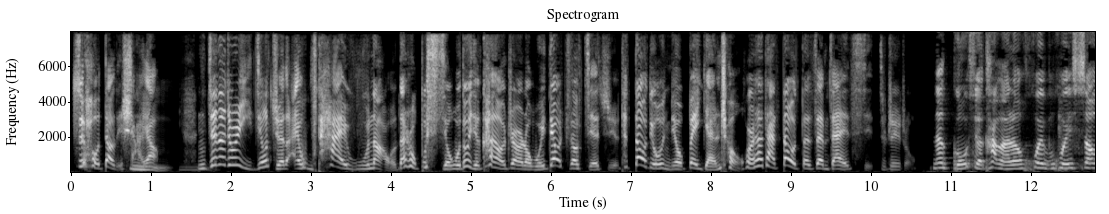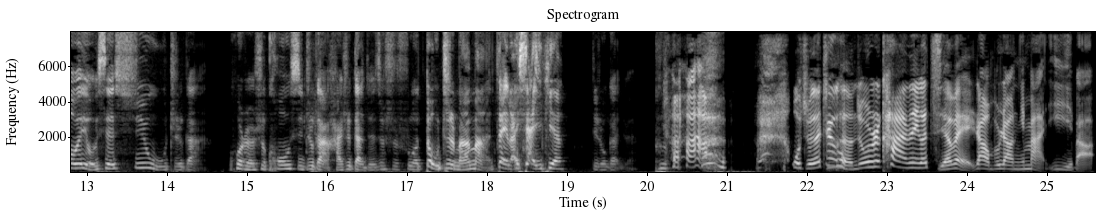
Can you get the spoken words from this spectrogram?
最后到底啥样。嗯你真的就是已经觉得，哎，我太无脑了，但是我不行，我都已经看到这儿了，我一定要知道结局，他到底有没有被严惩，或者他俩到底在不在一起，就这种。那狗血看完了会不会稍微有一些虚无之感，或者是空虚之感，还是感觉就是说斗志满满，再来下一篇这种感觉？我觉得这个可能就是看那个结尾让不让你满意吧，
